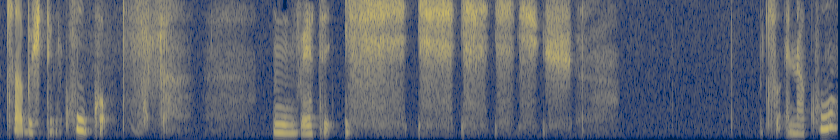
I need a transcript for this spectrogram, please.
Jetzt habe ich den Kuhkopf. Nun werde ich, ich, ich, ich, ich, ich zu einer Kuh.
